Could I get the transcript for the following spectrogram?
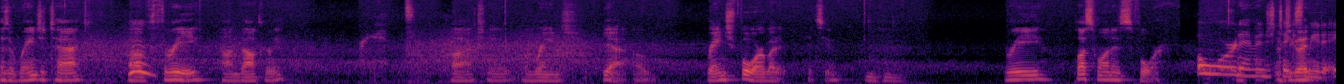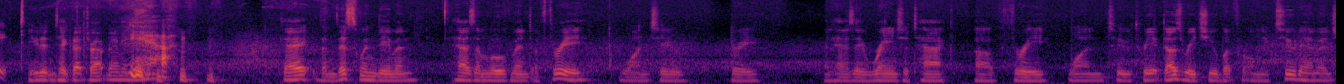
Has a range attack of three on Valkyrie. Uh, actually, a range. Yeah, a range four, but it hits you. Mhm. Three plus one is four. Four damage Did takes me to eight. You didn't take that trap damage? Yeah. Okay, then this wind demon has a movement of three. One, two, three. And has a range attack of three. One, two, three. It does reach you, but for only two damage.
